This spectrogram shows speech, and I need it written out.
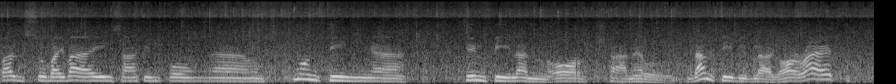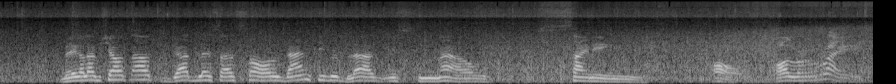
pagsubaybay sa aking pong ah, munting ah, himpilan or channel. Dan TV Vlog. Alright mega love shout out. God bless us all. Dan TV Vlog is now signing off. Alright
